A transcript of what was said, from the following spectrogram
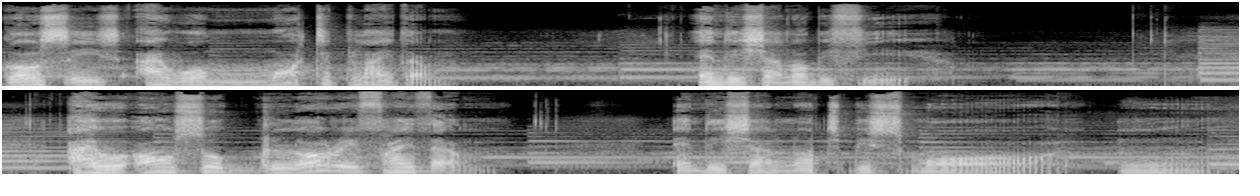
God says, I will multiply them and they shall not be few. I will also glorify them and they shall not be small. Mm.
